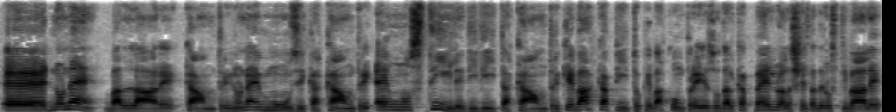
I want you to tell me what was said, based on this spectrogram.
eh, non è ballare country, non è musica country, è uno stile di vita country che va capito, che va compreso, dal cappello alla scelta dello stivale,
